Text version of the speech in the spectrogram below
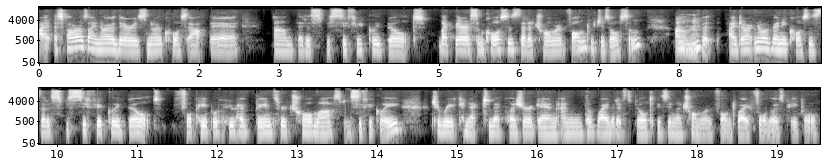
I, as far as I know, there is no course out there um, that is specifically built. Like there are some courses that are trauma informed, which is awesome, um, mm-hmm. but I don't know of any courses that are specifically built for people who have been through trauma specifically to reconnect to their pleasure again. And the way that it's built is in a trauma informed way for those people.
